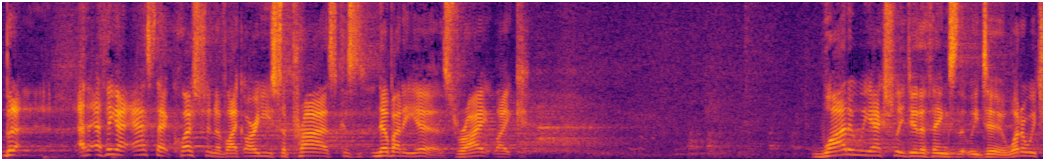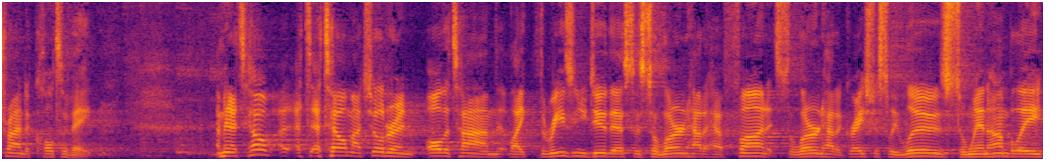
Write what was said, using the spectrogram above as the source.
But I, I think I asked that question of, like, are you surprised? Because nobody is, right? Like, why do we actually do the things that we do? What are we trying to cultivate? I mean, I tell, I, I tell my children all the time that, like, the reason you do this is to learn how to have fun. It's to learn how to graciously lose, to win humbly,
